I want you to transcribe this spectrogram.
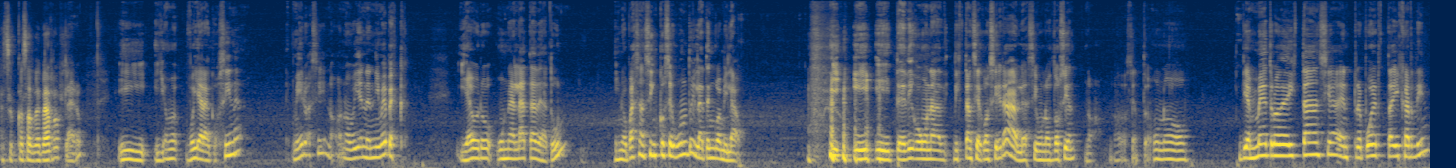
En sus cosas de perro. Claro. Y, y yo me voy a la cocina, miro así, no, no viene ni me pesca. Y abro una lata de atún y no pasan 5 segundos y la tengo a mi lado. Y, y- y te digo una distancia considerable, así unos 200, no, no 200, unos 10 metros de distancia entre puerta y jardín.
